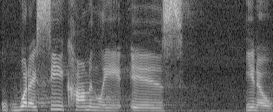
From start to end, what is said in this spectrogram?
what I see commonly is you know,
